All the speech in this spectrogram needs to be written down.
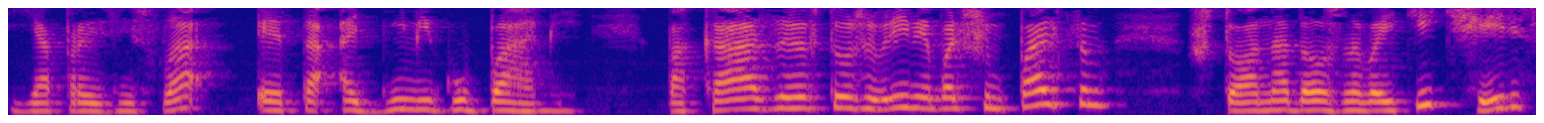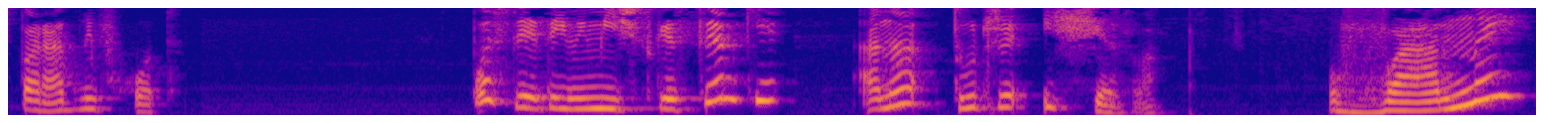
Я произнесла это одними губами, показывая в то же время большим пальцем, что она должна войти через парадный вход. После этой мимической сценки она тут же исчезла. «В ванной?»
